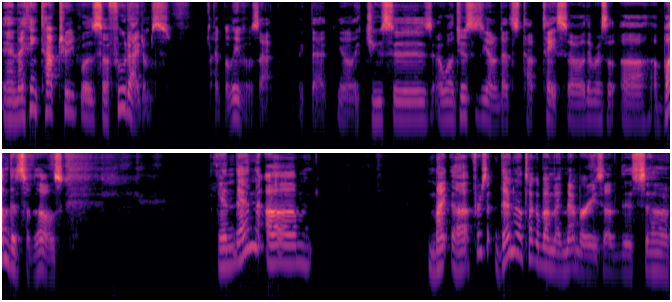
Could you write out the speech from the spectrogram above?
and I think Top Treat was uh, food items. I believe it was that like that, you know, like juices. Uh, well, juices, you know, that's top taste. So there was a, abundance of those. And then, um, my uh, first, then I'll talk about my memories of this. Uh,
